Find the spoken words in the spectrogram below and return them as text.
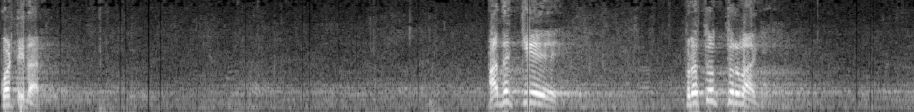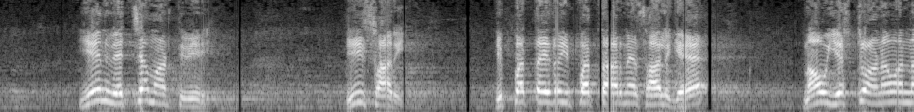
ಕೊಟ್ಟಿದ್ದಾರೆ. ಅದಕ್ಕೆ ಪ್ರತ್ಯುತ್ತರವಾಗಿ ಏನು ವೆಚ್ಚ ಮಾಡ್ತೀವಿ? ಈ ಸಾರಿ, ಇಪ್ಪತ್ತೈದು, ಇಪ್ಪತ್ತಾರನೇ ಸಾಲಿಗೆ ನಾವು ಎಷ್ಟು ಹಣವನ್ನ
